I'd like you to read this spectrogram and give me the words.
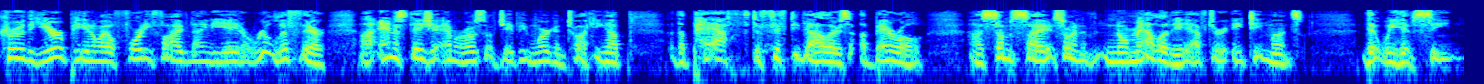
crude, the European oil 45.98, a real lift there. Uh, Anastasia Amoroso of JP Morgan talking up the path to $50 a barrel, uh, some sort of normality after 18 months that we have seen.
